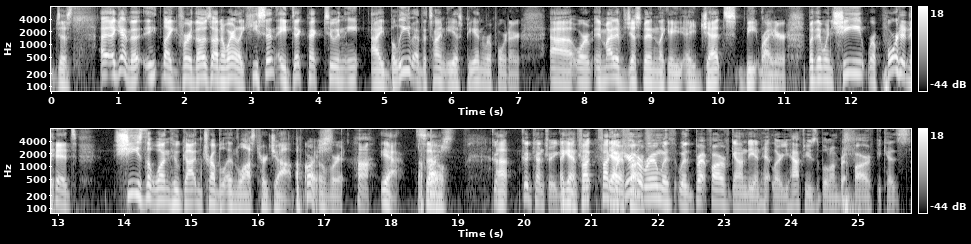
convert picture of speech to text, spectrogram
just again, the, he, like for those unaware, like he sent a dick pic to an, e, I believe at the time ESPN reporter. Uh, or it might have just been like a, a Jets beat writer. But then when she reported it, she's the one who got in trouble and lost her job. Of course. over it. Huh. Yeah. Of so course. Good, Uh, good country. Good again, country. fuck- fuck yeah, Brett if you're in a room with with Brett Favre, Gandhi, and Hitler, you have to use the bullet on Brett Favre because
